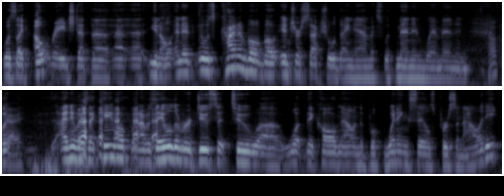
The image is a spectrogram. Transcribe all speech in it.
was like outraged at the uh, uh, you know, and it, it was kind of about intersexual dynamics with men and women, and okay. but anyways, I came up and I was able to reduce it to uh, what they call now in the book winning sales personality.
